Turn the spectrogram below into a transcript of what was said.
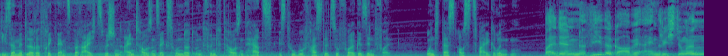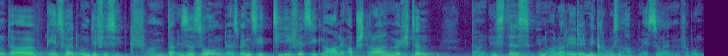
Dieser mittlere Frequenzbereich zwischen 1600 und 5000 Hertz ist Hugo Fastel zufolge sinnvoll. Und das aus zwei Gründen. Bei den Wiedergabeeinrichtungen, da geht es halt um die Physik. Und da ist es so, dass wenn Sie tiefe Signale abstrahlen möchten, dann ist es in aller Regel mit großen Abmessungen verbunden.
